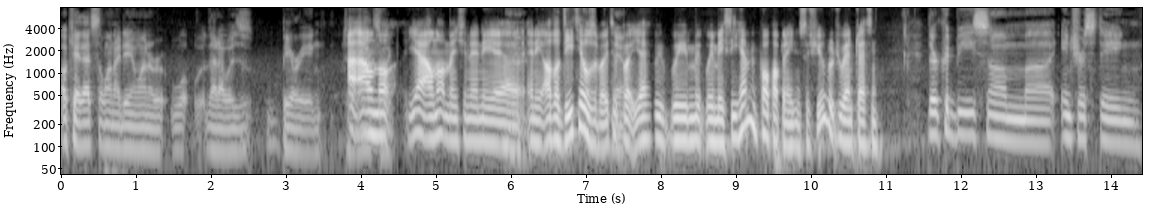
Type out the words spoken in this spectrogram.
Okay, that's the one I didn't want to that I was burying. I, I'll not. Yeah, I'll not mention any uh, any other details about it. Yeah. But yeah, we, we we may see him pop up in Agents of Shield, which would be interesting. There could be some uh, interesting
